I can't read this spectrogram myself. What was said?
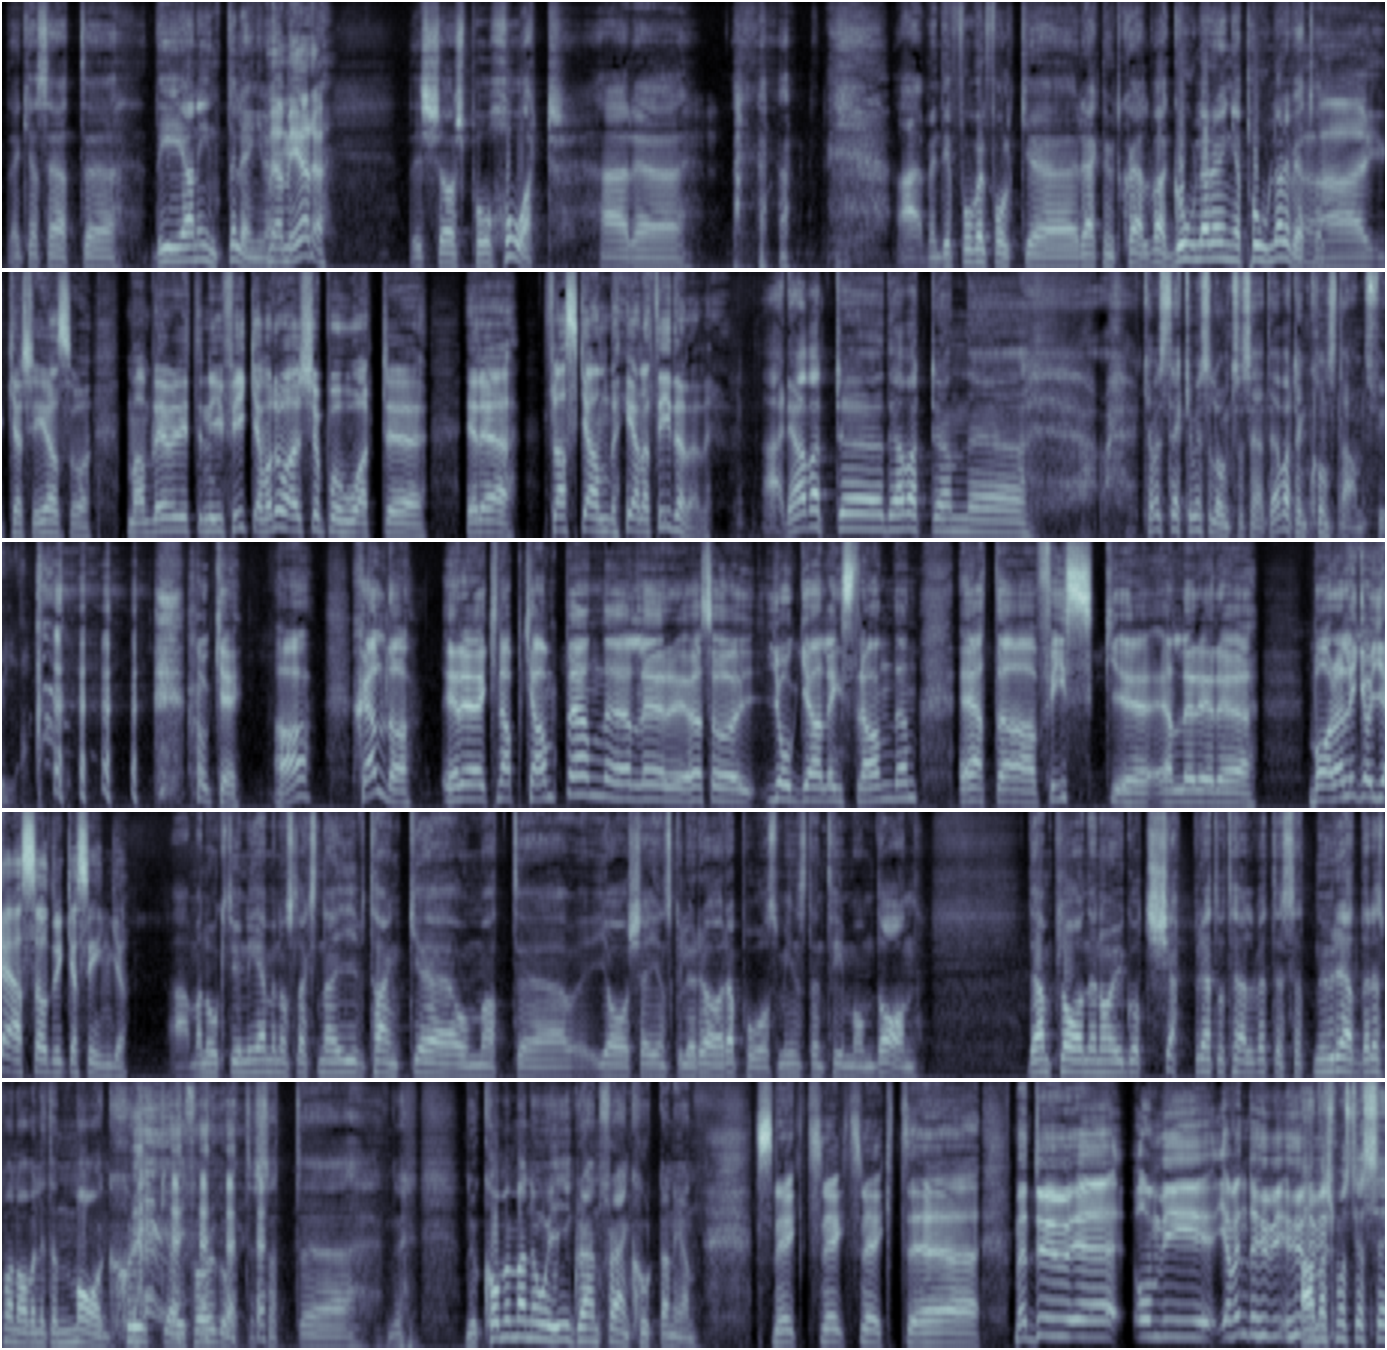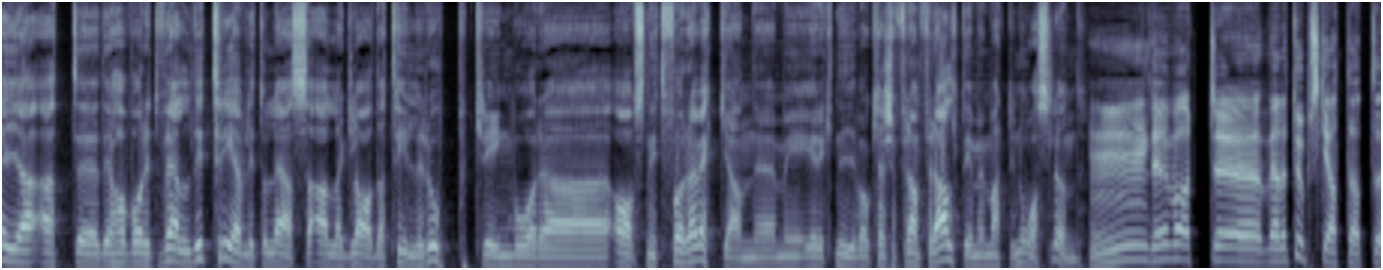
Den kan jag säga att eh, det är han inte längre. Vem är det? Det körs på hårt här. eh. Nej, men det får väl folk eh, räkna ut själva. Golare är inga polare vet du? Ah, kanske är så. Man blev lite nyfiken. Vadå, kör på hårt? Är det flaskan hela tiden eller? Nej, det har varit, eh, det har varit en, eh, kan väl sträcka mig så långt som att säga att det har varit en konstant fylla. Okej. Ja, själv då? Är det knappkampen eller alltså jogga längs stranden, äta fisk eh, eller är det bara ligga och jäsa och dricka singa? Ja, man åkte ju ner med någon slags naiv tanke om att eh, jag och tjejen skulle röra på oss minst en timme om dagen. Den planen har ju gått käpprätt åt helvete så att nu räddades man av en liten magsjuka i förrgår. Så att eh, nu, nu kommer man nog i Grand Frank-skjortan igen. Snyggt, snyggt, snyggt. Eh, Men du, eh, om vi, jag vet inte hur vi... Hur Annars vi... måste jag säga att eh, det har varit väldigt trevligt att läsa alla glada tillrop kring våra avsnitt förra veckan med Erik Niva och kanske framförallt det med Martin Åslund. Mm, det har varit väldigt uppskattat.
